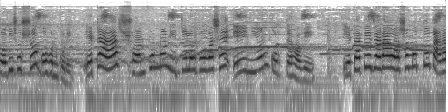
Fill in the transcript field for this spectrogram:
রবি শস্য গ্রহণ করে। এটা সম্পূর্ণ নির্জলা উপবাসে এই নিয়ম করতে হবে। এটাতে যারা অসমর্থ, তারা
